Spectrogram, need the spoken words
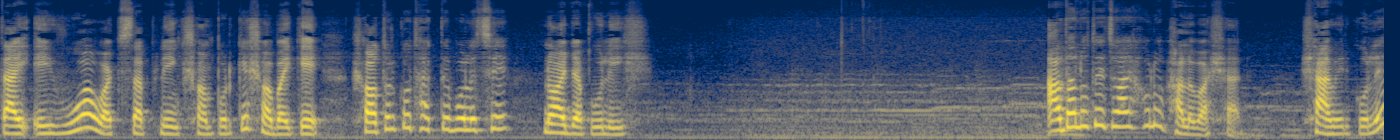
তাই এই ভুয়া হোয়াটসঅ্যাপ লিঙ্ক সম্পর্কে সবাইকে সতর্ক থাকতে বলেছে নয়ডা পুলিশ। আদালতে জয় হলো ভালোবাসার, স্বামীর কোলে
